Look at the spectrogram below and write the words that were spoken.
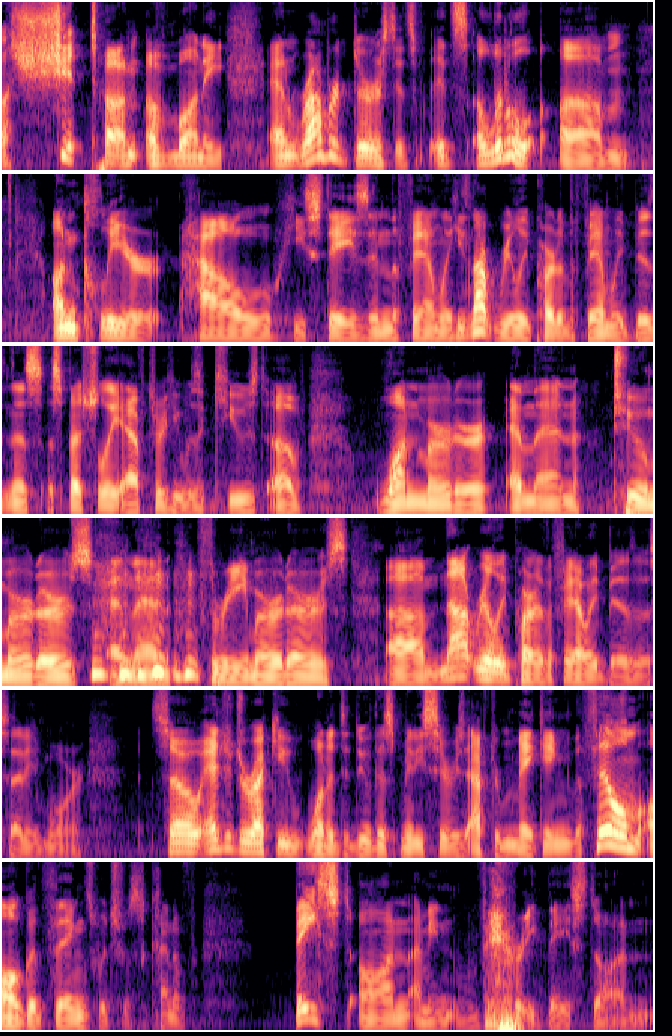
a shit ton of money. And Robert Durst, it's it's a little um, unclear how he stays in the family. He's not really part of the family business, especially after he was accused of one murder and then two murders and then three murders. Um, not really part of the family business anymore. So Andrew Jarecki wanted to do this miniseries after making the film All Good Things, which was kind of based on i mean very based on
